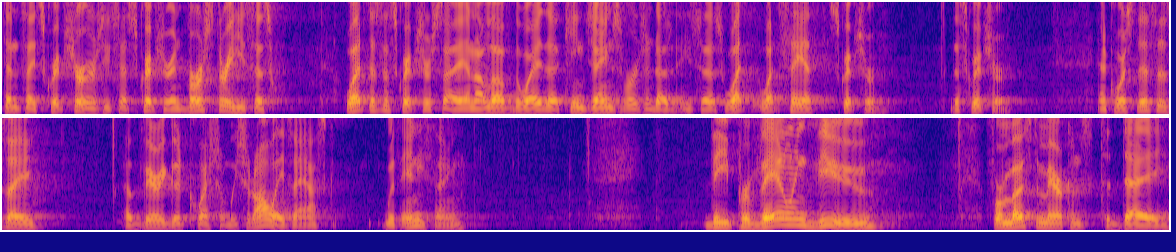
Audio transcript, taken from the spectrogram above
doesn't say Scriptures, he says Scripture. In verse 3, he says, What does the Scripture say? And I love the way the King James Version does it. He says, What, what saith Scripture? The Scripture. And of course, this is a, a very good question we should always ask with anything. The prevailing view for most Americans today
